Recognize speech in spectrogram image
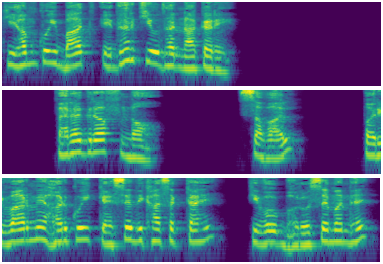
कि हम कोई बात इधर की उधर ना करें। पैराग्राफ नौ। सवाल, परिवार में हर कोई कैसे दिखा सकता है कि वो भरोसेमंद है?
